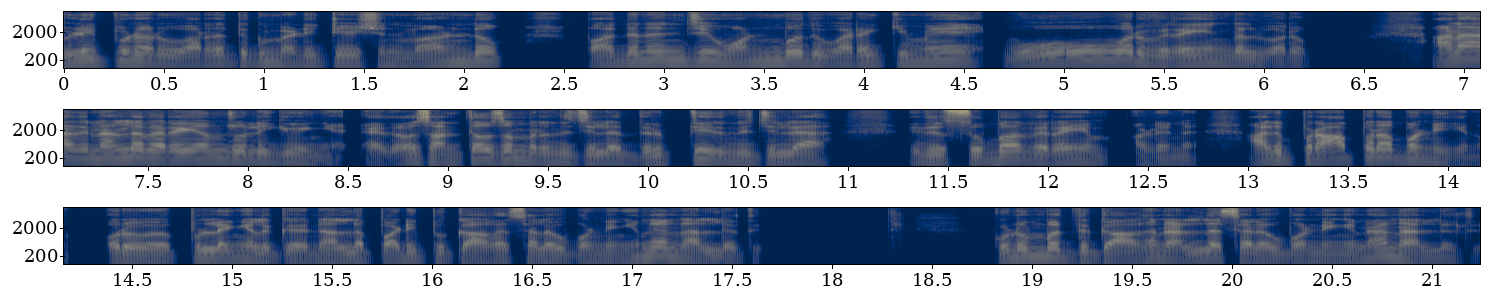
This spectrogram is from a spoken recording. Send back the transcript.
விழிப்புணர்வு வர்றதுக்கு மெடிடேஷன் வேண்டும். பதினஞ்சு ஒன்பது வரைக்குமே ஒவ்வொரு விரயங்கள் வரும். ஆனால் அது நல்ல விரயம்னு சொல்லிக்குவீங்க. ஏதோ சந்தோஷம் இருந்துச்சுல்ல திருப்தி இருந்துச்சுல்ல இது சுப விரயம் அப்படின்னு. அது ப்ராப்பராக பண்ணிக்கணும். ஒரு பிள்ளைங்களுக்கு நல்ல படிப்புக்காக செலவு பண்ணிங்கன்னா நல்லது. குடும்பத்துக்காக நல்ல செலவு பண்ணிங்கன்னா நல்லது.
